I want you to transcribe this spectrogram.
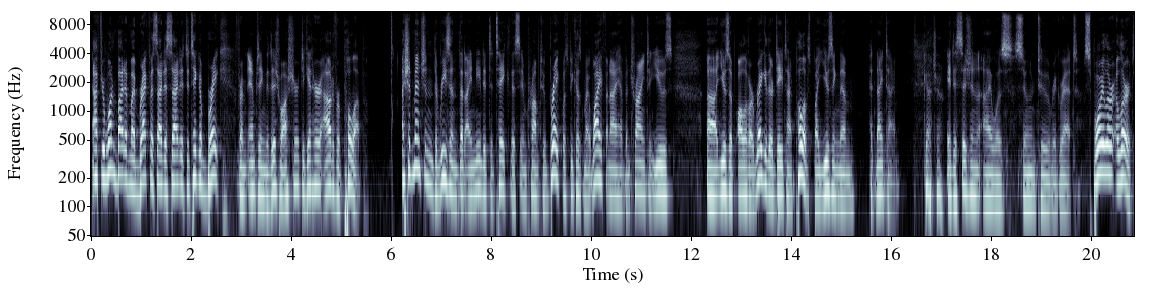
After one bite of my breakfast, I decided to take a break from emptying the dishwasher to get her out of her pull up. I should mention the reason that I needed to take this impromptu break was because my wife and I have been trying to use uh, use up all of our regular daytime pull ups by using them at nighttime. Gotcha. A decision I was soon to regret. Spoiler alert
